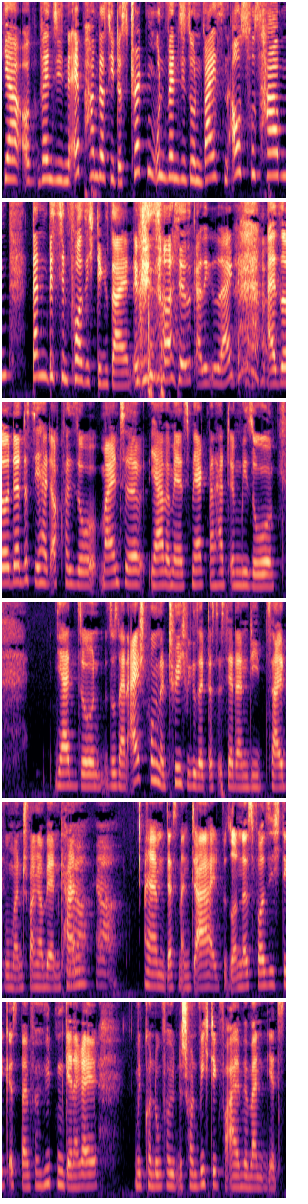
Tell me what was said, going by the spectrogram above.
ja, ob, wenn sie eine App haben, dass sie das tracken und wenn sie so einen weißen Ausfuß haben, dann ein bisschen vorsichtig sein. Irgendwie so hat sie das gerade gesagt. Also, dass sie halt auch quasi so meinte, ja, wenn man jetzt merkt, man hat irgendwie so, ja, so, so sein Eisprung, natürlich, wie gesagt, das ist ja dann die Zeit, wo man schwanger werden kann. Ja, ja. Ähm, dass man da halt besonders vorsichtig ist beim Verhüten. Generell mit Kondom verhüten ist schon wichtig, vor allem wenn man jetzt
